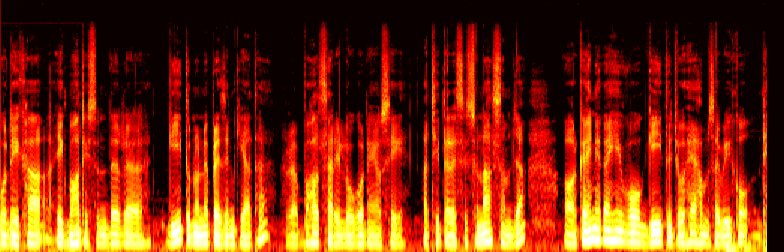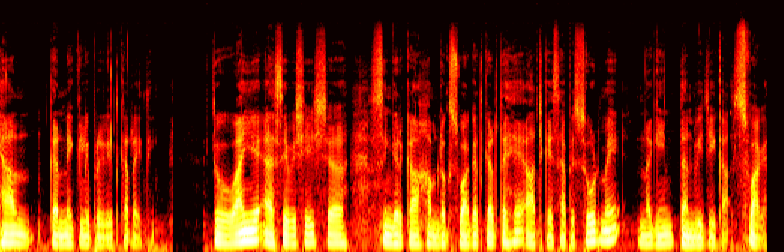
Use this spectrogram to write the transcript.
वो देखा। एक बहुत ही सुंदर गीत उन्होंने प्रेजेंट किया था बहुत सारे लोगों ने उसे अच्छी तरह से सुना समझा और कहीं ना कहीं वो गीत जो है हम सभी को ध्यान करने के लिए प्रेरित कर रही थी। तो आइए ऐसे विशेष सिंगर का हम लोग स्वागत करते हैं। आज के इस एपिसोड में नगीन तनवी जी का स्वागत।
